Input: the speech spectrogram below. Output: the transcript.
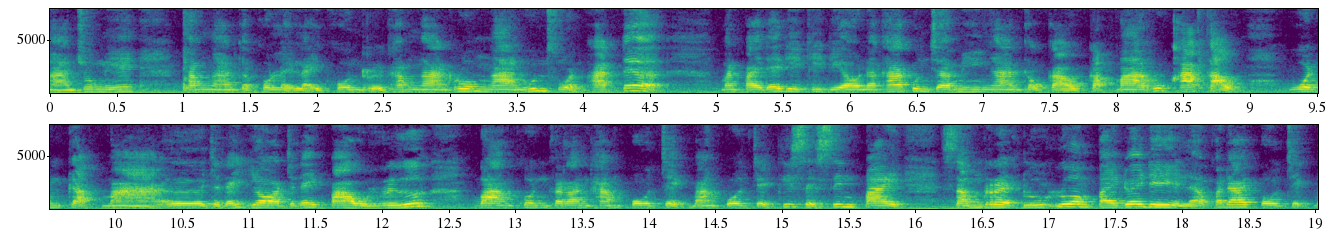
งานช่วงนี้ทำงานกับคนหลาย ๆ คน หรือทำงานร่วมงานหุ้นส่วนพาร์ทเนอร์มันไปได้ดีทีเดียวนะคะ คุณจะมีงานเก่าๆกลับมาลูกค้าเก่า วนกลับมาเออจะได้ยอดจะได้เป้า หรือบางคนกำลังทำโปรเจกต์บางโปรเจกต์ที่เสร็จสิ้นไปสำเร็จลุล่วงไปด้วยดี แล้วก็ได้โปรเจกต์ใ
